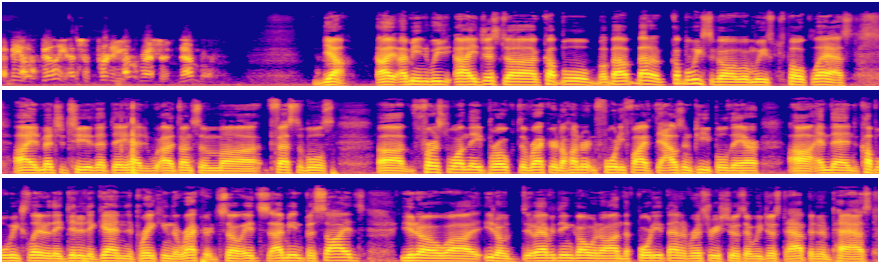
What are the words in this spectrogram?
I mean, Billy, that's a pretty aggressive number. Yeah, I, I mean, we I just uh, a couple about about a couple weeks ago when we spoke last, I had mentioned to you that they had uh, done some uh, festivals uh, first one, they broke the record, 145,000 people there. Uh, and then a couple weeks later, they did it again, breaking the record. So it's, I mean, besides, you know, uh, you know, everything going on, the 40th anniversary shows that we just happened and passed,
